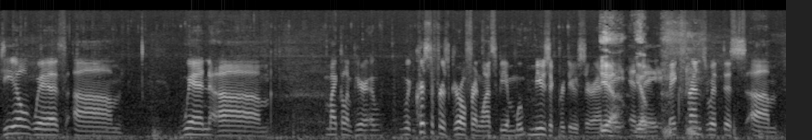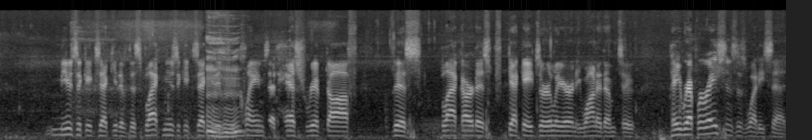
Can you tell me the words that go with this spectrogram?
deal with um, when um, Michael Imperioli. When Christopher's girlfriend wants to be a mu- music producer, and, Yeah, they, and yep. they make friends with this um, music executive, this black music executive Mm-hmm. who claims that Hesh ripped off this black artist decades earlier and he wanted him to pay reparations, is what he said.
